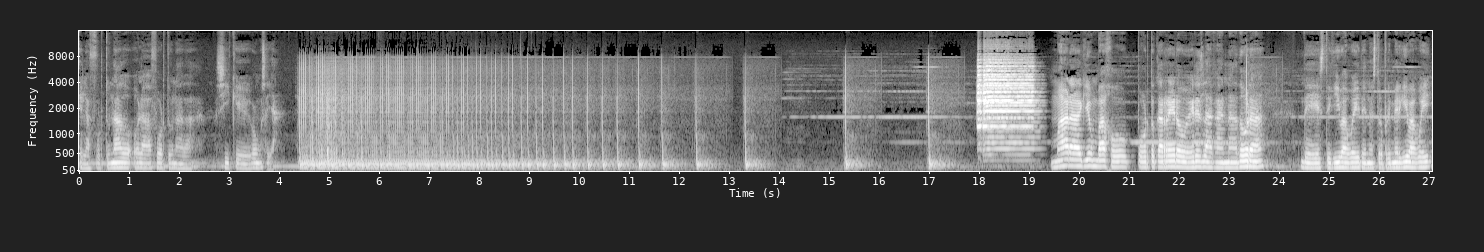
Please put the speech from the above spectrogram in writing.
el afortunado o la afortunada. Así que vamos allá. Mara-Portocarrero, eres la ganadora de este giveaway, de nuestro primer giveaway.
